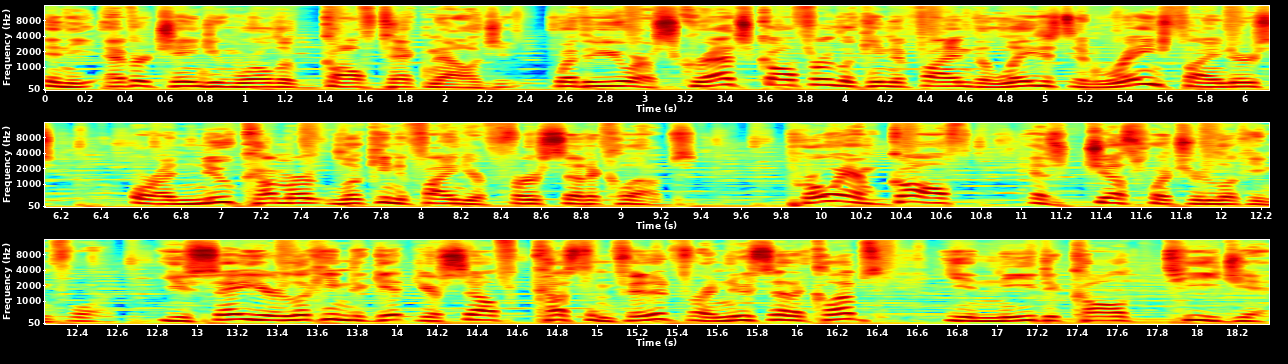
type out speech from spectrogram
in the ever changing world of golf technology. Whether you are a scratch golfer looking to find the latest in rangefinders or a newcomer looking to find your first set of clubs, Pro Am Golf has just what you're looking for. You say you're looking to get yourself custom fitted for a new set of clubs? You need to call TJ.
